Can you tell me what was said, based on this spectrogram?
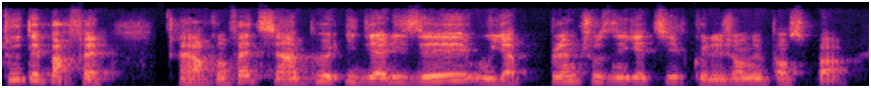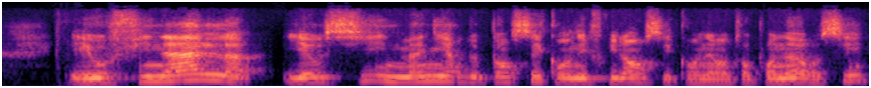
tout est parfait. Alors qu'en fait, c'est un peu idéalisé, où il y a plein de choses négatives que les gens ne pensent pas. Et au final, il y a aussi une manière de penser quand on est freelance et qu'on est entrepreneur aussi.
